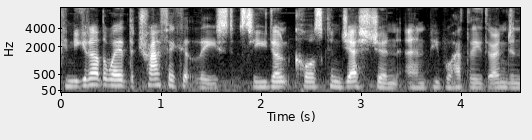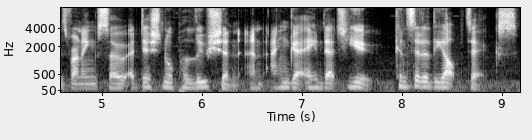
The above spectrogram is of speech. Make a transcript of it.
can you get out of the way of the traffic at least so you don't cause congestion and people have to leave their engines running so additional pollution and anger aimed at you? Consider the optics.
